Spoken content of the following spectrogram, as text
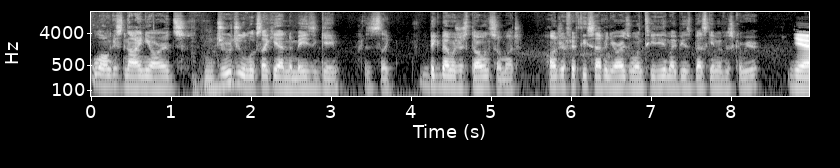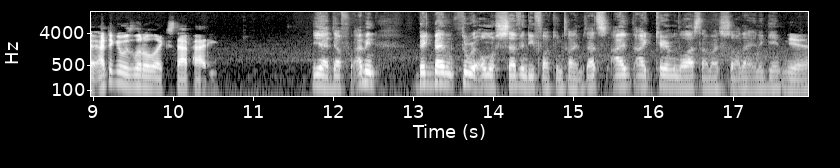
Longest nine yards. Juju looks like he had an amazing game because like Big Ben was just throwing so much. 157 yards, one TD. It might be his best game of his career. Yeah, I think it was a little like stat patty. Yeah, definitely. I mean, Big Ben threw it almost 70 fucking times. That's I I can't remember the last time I saw that in a game. Yeah,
